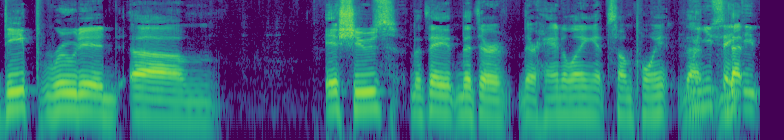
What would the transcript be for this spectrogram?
deep rooted um, issues that they that they're they're handling at some point. That, when you say that- deep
